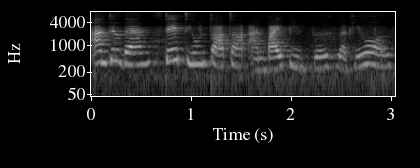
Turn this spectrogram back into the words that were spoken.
Until then, stay tuned, tata and bye people. Love you all.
